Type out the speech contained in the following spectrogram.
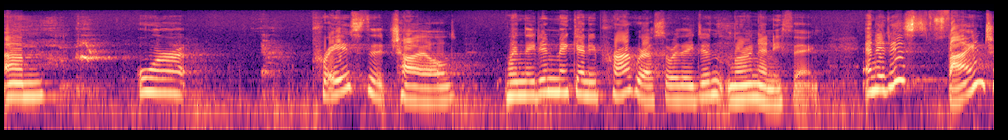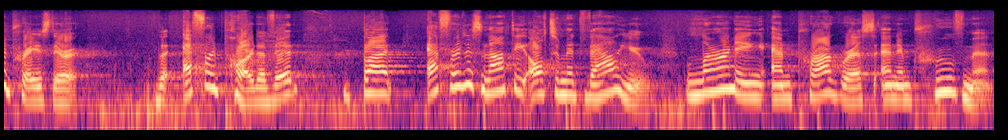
Um, or praise the child when they didn't make any progress or they didn't learn anything. And it is fine to praise their, the effort part of it, but effort is not the ultimate value. Learning and progress and improvement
